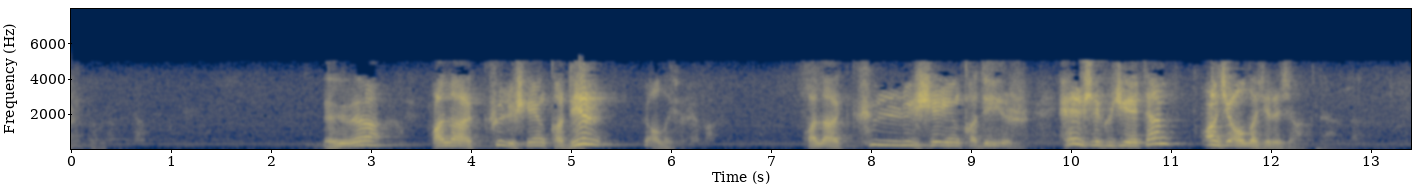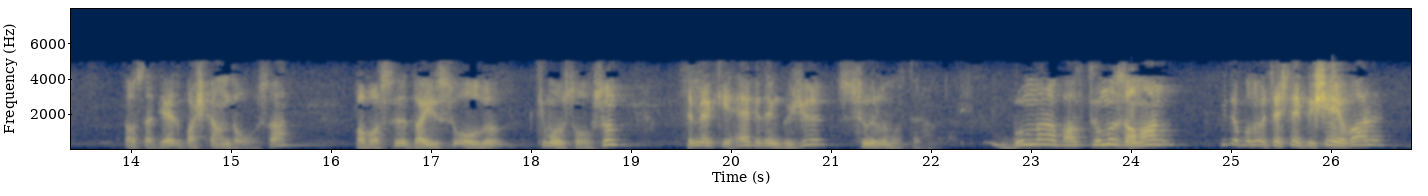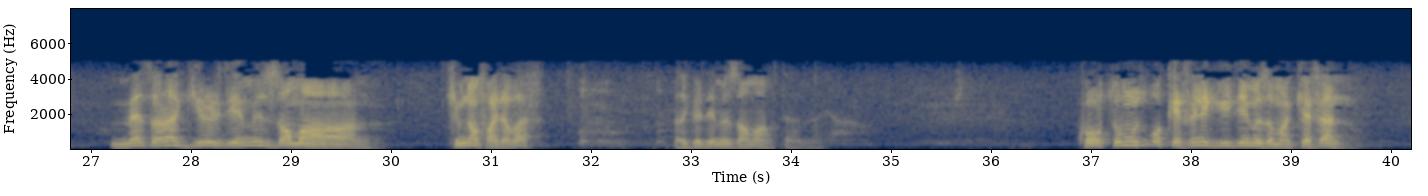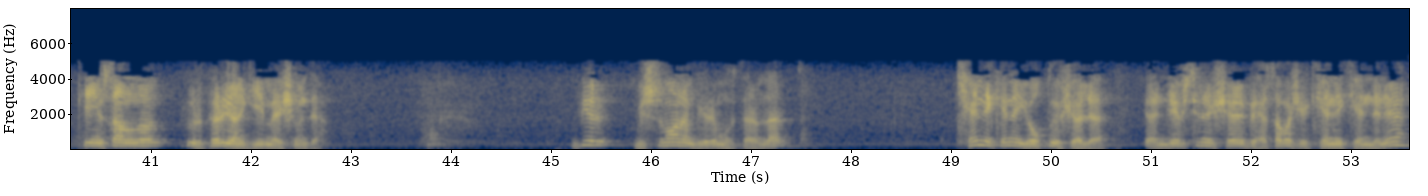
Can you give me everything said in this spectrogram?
Ve ala külli şeyin kadir Allah Ala külli şeyin kadir. Her şey gücü yeten ancak Allah Celle Celaluhu. Yoksa diğer başkan da olsa babası, dayısı, oğlu kim olursa olsun demek ki herkesin gücü sınırlı muhtemelen. Bunlara baktığımız zaman bir de bunun ötesinde bir şey var. Mezara girdiğimiz zaman kimden fayda var? Mezara girdiğimiz zaman. Korktuğumuz o kefeni giydiğimiz zaman kefen ki insan onu ürperiyor yani giymeye şimdi. Bir Müslümanın biri muhteremler kendi kendine yokluğu şöyle. Yani nefsinin şöyle bir hesaba çekiyor kendi kendini.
